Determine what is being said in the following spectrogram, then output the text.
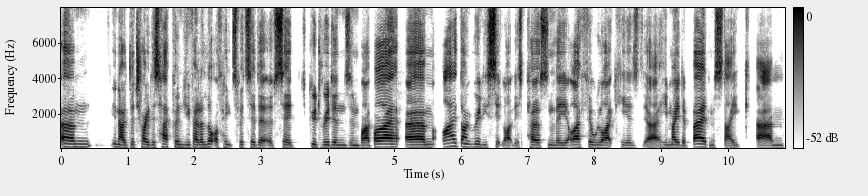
um, you know the trade has happened. You've had a lot of heat Twitter that have said good riddance and bye bye. Um, I don't really sit like this personally. I feel like he has uh, he made a bad mistake, um,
